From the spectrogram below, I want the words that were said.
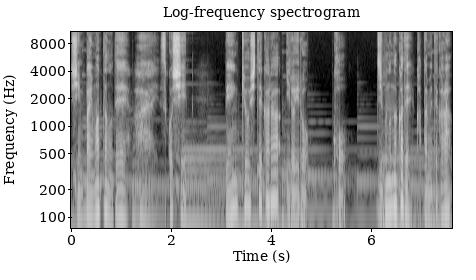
心配もあったので、はい、少し勉強してからいろいろこう自分の中で固めてから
